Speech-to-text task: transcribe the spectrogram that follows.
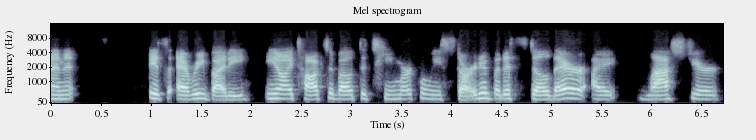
and it, it's everybody. You know, I talked about the teamwork when we started, but it's still there. I, last year,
